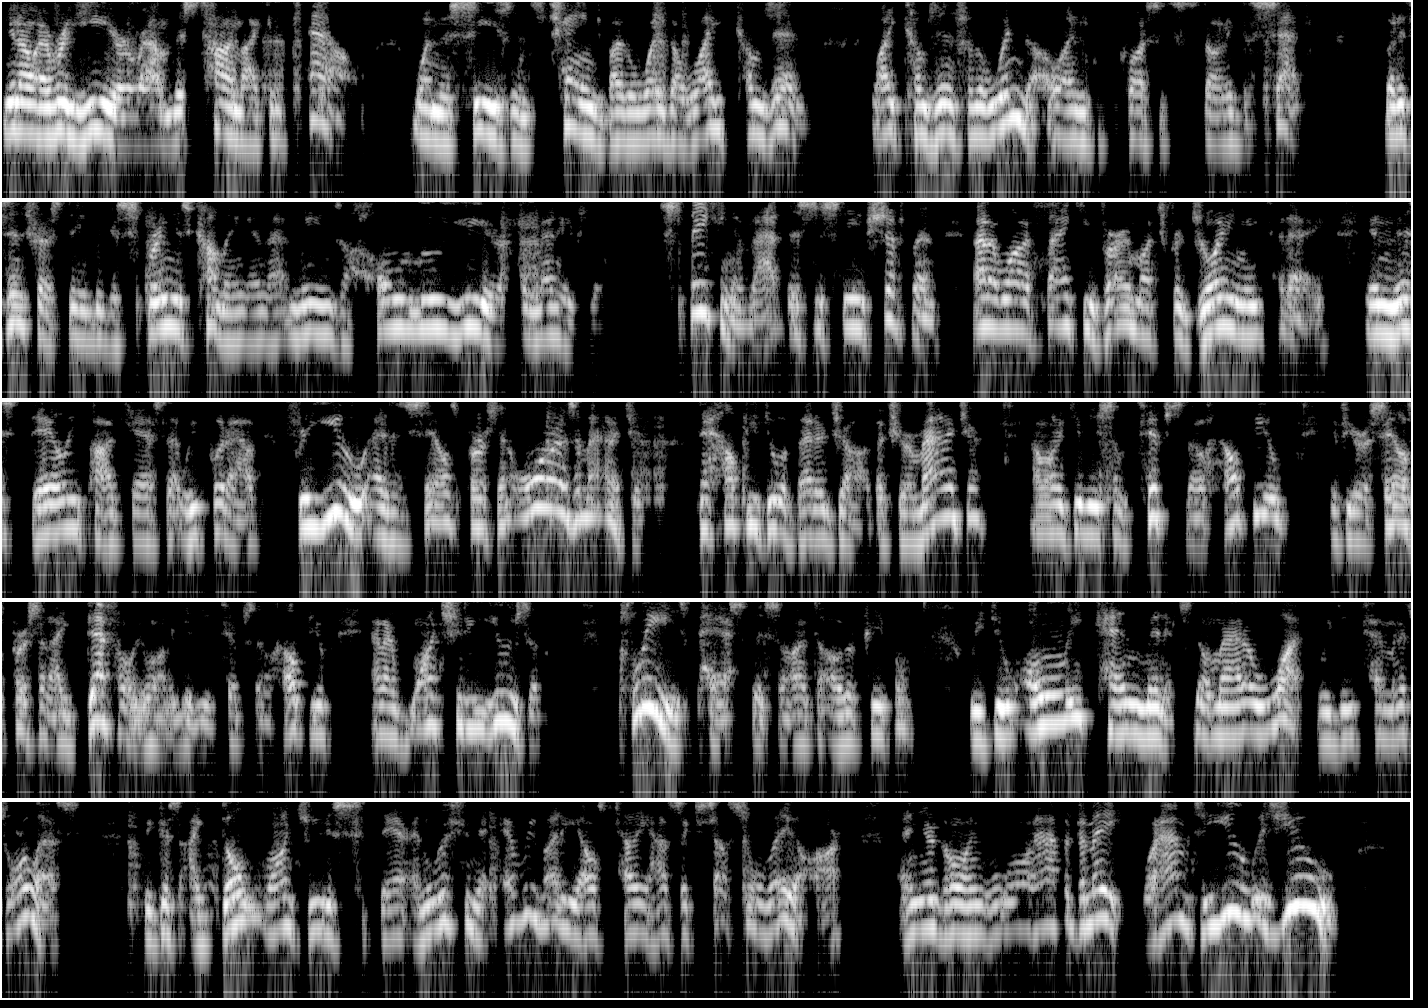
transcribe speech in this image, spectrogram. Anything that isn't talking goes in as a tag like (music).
You know, every year around this time, I can tell when the seasons change by the way the light comes in. Light comes in from the window, and of course, it's starting to set. But it's interesting because spring is coming, and that means a whole new year for many of you. Speaking of that, this is Steve Schiffman, and I want to thank you very much for joining me today in this daily podcast that we put out for you as a salesperson or as a manager to help you do a better job. If you're a manager, I want to give you some tips that'll help you. If you're a salesperson, I definitely want to give you tips that'll help you, and I want you to use them. Please pass this on to other people. We do only 10 minutes, no matter what. We do 10 minutes or less because I don't want you to sit there and listen to everybody else tell you how successful they are. And you're going, well, what happened to me? What happened to you is you.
